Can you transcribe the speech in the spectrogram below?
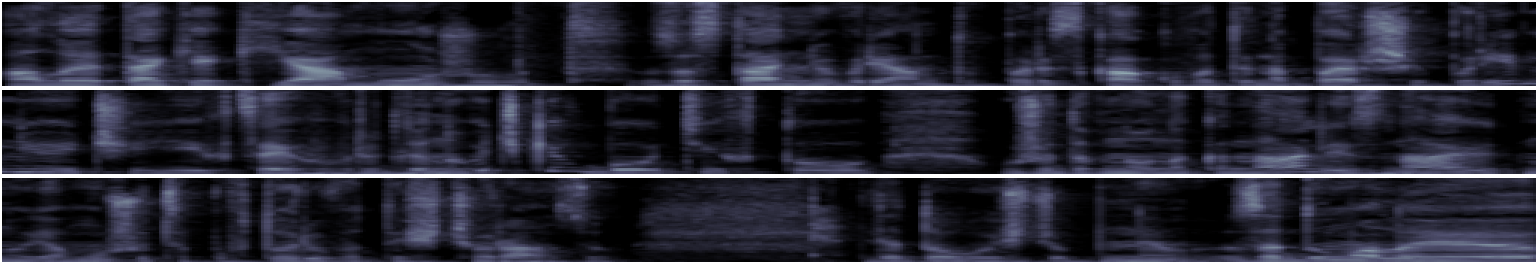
Але так як я можу от з останнього варіанту перескакувати на перший, порівнюючи їх, це я говорю для новачків, бо ті, хто вже давно на каналі, знають, ну я мушу це повторювати щоразу. Для того, щоб не задумали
